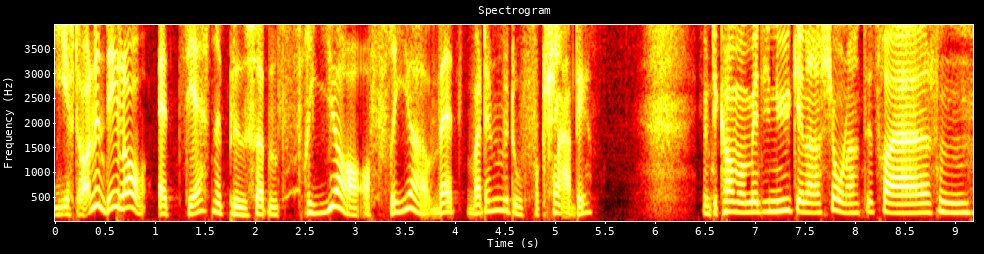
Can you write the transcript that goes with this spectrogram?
i efterhånden en del år, at jazzen er blevet sådan friere og friere? Hvad, hvordan vil du forklare det? Jamen, det kommer med de nye generationer. Det tror jeg sådan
